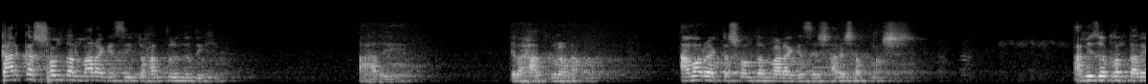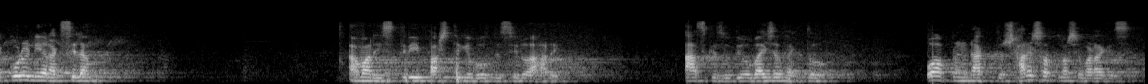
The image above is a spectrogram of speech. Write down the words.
কার কার সন্তান মারা গেছে একটু হাত তুলে দেখি। আরে, এবার হাতগুলো না আমারও একটা সন্তান মারা গেছে সাড়ে সাত মাস। আমি যখন তারে কোলে নিয়ে রাখছিলাম, আমার স্ত্রী পাশ থেকে বলতেছিল, আহারে, আজকে যদি ও বাইসা থাকতো, ও আপনার ডাকতো সাড়ে সাত মাসে মারা গেছে।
